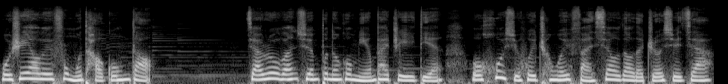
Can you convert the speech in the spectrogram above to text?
我是要为父母讨公道。假若完全不能够明白这一点，我或许会成为反孝道的哲学家。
